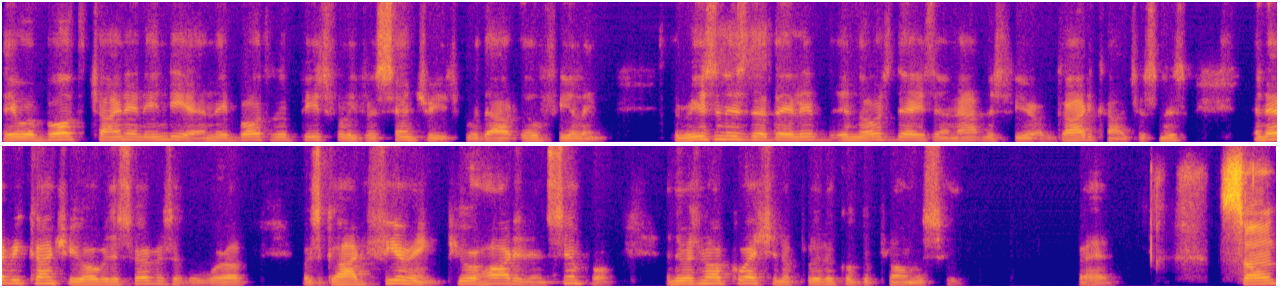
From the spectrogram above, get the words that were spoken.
they were both China and India, and they both lived peacefully for centuries without ill feeling. The reason is that they lived in those days in an atmosphere of God consciousness, and every country over the surface of the world was God fearing, pure hearted, and simple. And there was no question of political diplomacy. Go ahead. Są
